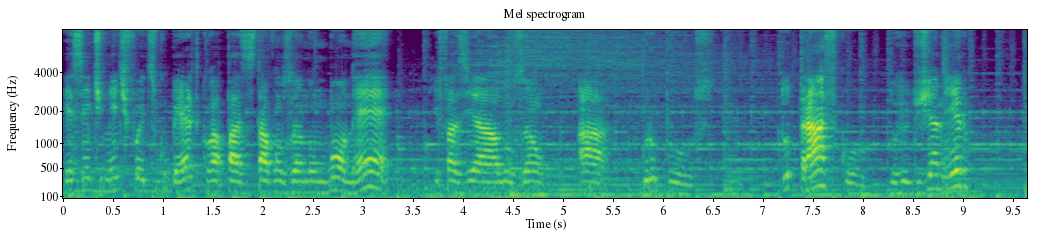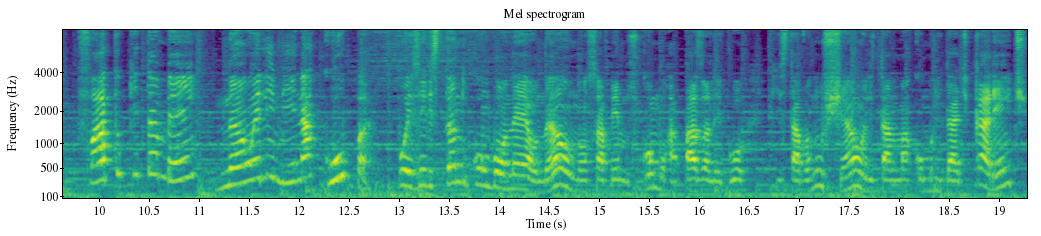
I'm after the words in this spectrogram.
recentemente foi descoberto que o rapaz estava usando um boné que fazia alusão a grupos do tráfico do Rio de Janeiro. Fato que também não elimina a culpa, pois ele estando com boné ou não, não sabemos como o rapaz alegou que estava no chão, ele está numa comunidade carente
